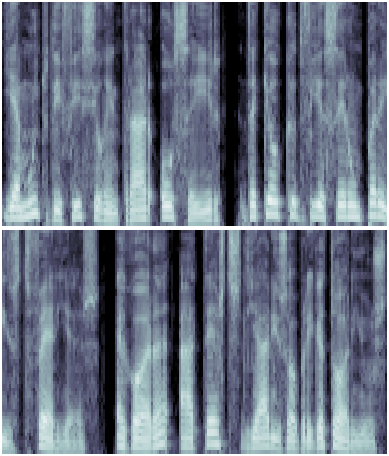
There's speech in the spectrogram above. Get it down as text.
e é muito difícil entrar ou sair daquele que devia ser um paraíso de férias. Agora há testes diários obrigatórios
